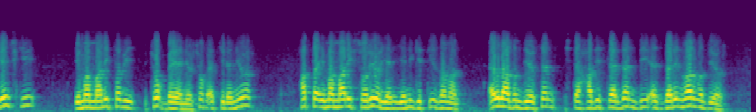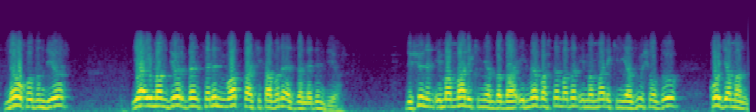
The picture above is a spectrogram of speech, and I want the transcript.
genç ki İmam Malik tabi çok beğeniyor, çok etkileniyor. Hatta İmam Malik soruyor yani yeni gittiği zaman evladım diyor sen işte hadislerden bir ezberin var mı diyor. Ne okudun diyor. Ya imam diyor ben senin muvatta kitabını ezberledim diyor. Düşünün İmam Malik'in yanında daha ilme başlamadan İmam Malik'in yazmış olduğu kocaman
